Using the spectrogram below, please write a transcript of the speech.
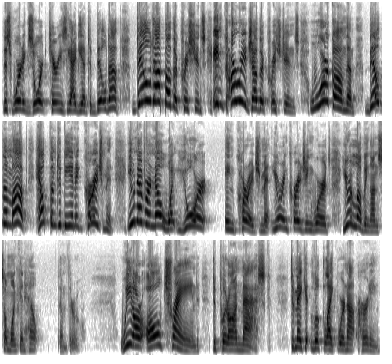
This word exhort carries the idea to build up. Build up other Christians, encourage other Christians, work on them, build them up, help them to be an encouragement. You never know what your encouragement, your encouraging words, your loving on someone can help them through. We are all trained to put on masks, to make it look like we're not hurting.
